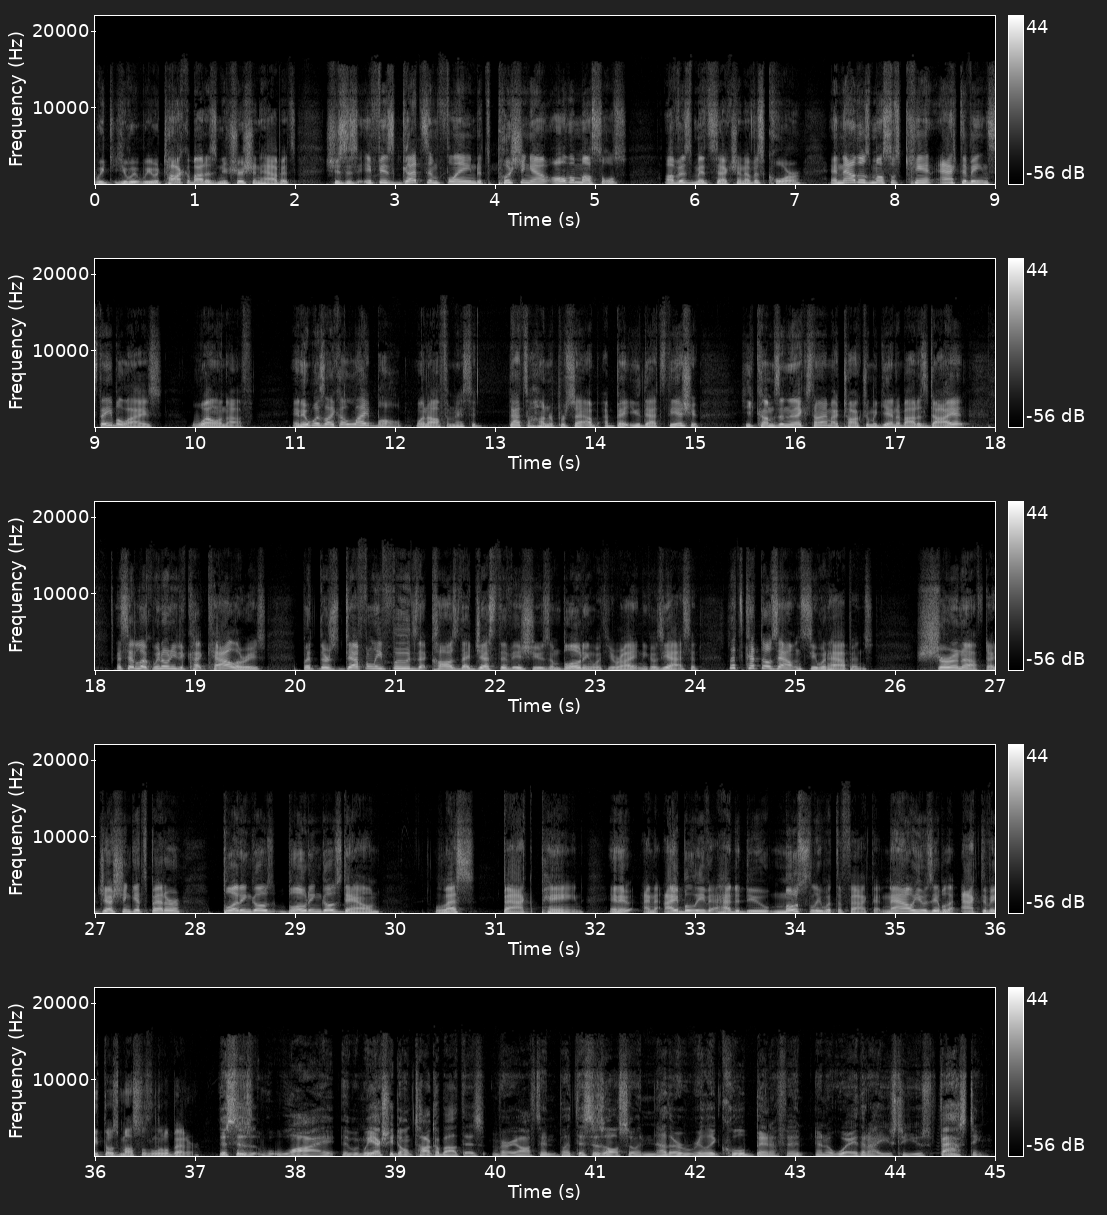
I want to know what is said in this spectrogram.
We, he, we would talk about his nutrition habits. She says if his gut's inflamed, it's pushing out all the muscles of his midsection, of his core, and now those muscles can't activate and stabilize well enough. And it was like a light bulb went off in me. I said, That's 100%. I, I bet you that's the issue. He comes in the next time. I talked to him again about his diet. I said, Look, we don't need to cut calories, but there's definitely foods that cause digestive issues and bloating with you, right? And he goes, Yeah. I said, Let's cut those out and see what happens. Sure enough, digestion gets better, bloating goes, bloating goes down, less back pain. And, it, and I believe it had to do mostly with the fact that now he was able to activate those muscles a little better. This is why we actually don't talk about this very often, but this is also another really cool benefit and a way that I used to use fasting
